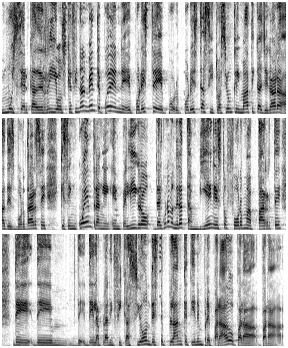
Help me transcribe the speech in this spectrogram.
muy cerca de ríos, que finalmente pueden, por, este, por, esta situación climática, llegar a, desbordarse, que se encuentran en, peligro. De alguna manera, también esto forma parte de, de la planificación, de este plan que tienen preparado para para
